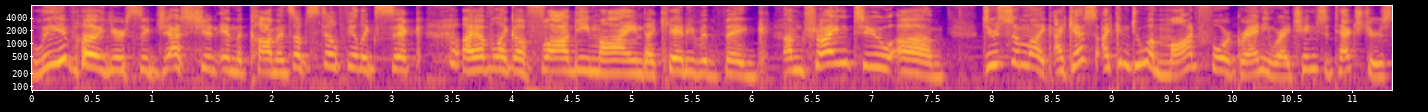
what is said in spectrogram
Leave uh, your suggestion in the comments. I'm still feeling sick. I have like a foggy mind. I can't even think. I'm trying to um, do some like, I guess I can do a mod for Granny where I change the textures.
